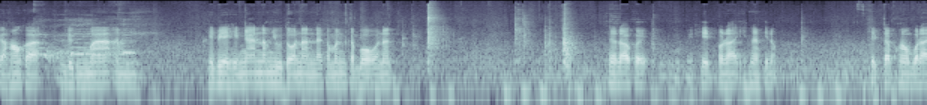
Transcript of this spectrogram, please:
กับเฮาก็ดึงมาอันเฮ็ดเวียเห็นงานนำอยู่ตัวนั้นแต่ก็มันก็บ่นั่นเดี๋ยวเราก็เฮ็ดบ่ได้นะพี่น้องเฮ็ดกับเฮาบ่ได้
